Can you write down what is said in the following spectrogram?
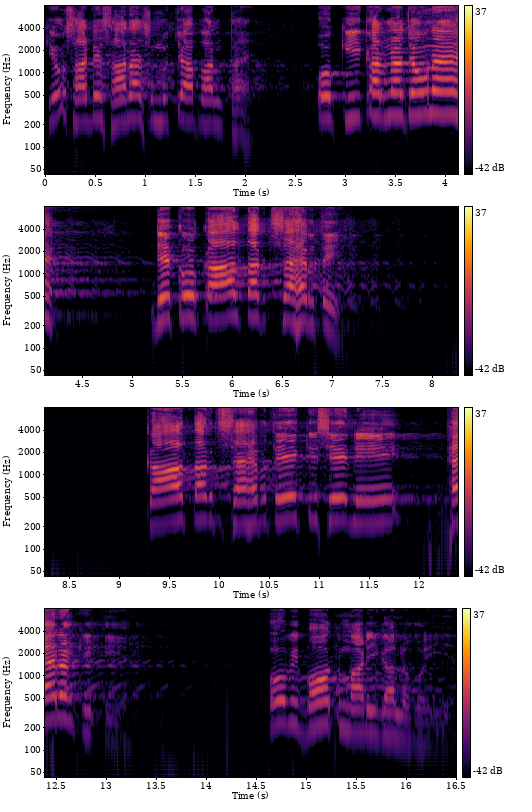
ਕਿਉਂ? ਸਾਡੇ ਸਾਰਾ ਸਮੁੱਚਾ ਪੰਥ ਹੈ। ਉਹ ਕੀ ਕਰਨਾ ਚਾਹੁੰਦਾ ਹੈ? ਦੇਖੋ ਕਾਲ ਤਖਤ ਸਾਹਿਬ ਤੇ ਅਕਾਲ ਤਖਤ ਸਾਹਿਬ ਤੇ ਕਿਸੇ ਨੇ ਫੈਰੰਗ ਕੀਤੀ ਹੈ। ਉਹ ਵੀ ਬਹੁਤ ਮਾੜੀ ਗੱਲ ਹੋਈ ਹੈ।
